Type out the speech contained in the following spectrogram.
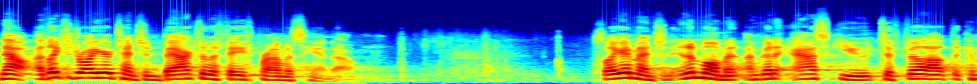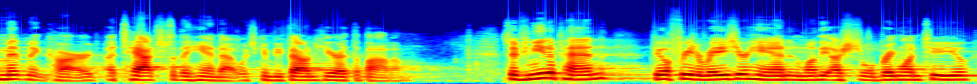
Now, I'd like to draw your attention back to the Faith Promise handout. So, like I mentioned, in a moment, I'm going to ask you to fill out the commitment card attached to the handout, which can be found here at the bottom. So, if you need a pen, feel free to raise your hand, and one of the ushers will bring one to you.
